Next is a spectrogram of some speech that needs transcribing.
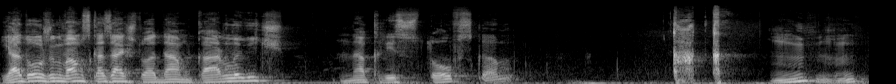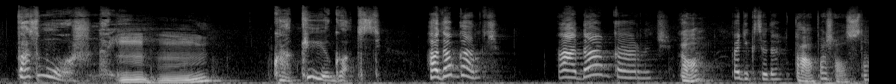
я должен вам сказать, что Адам Карлович на Крестовском... Как? Мгм. Возможно ли? Мгм. Какие гадости. Адам Карлович, Адам Карлович, А? поди-ка сюда. Да, пожалуйста.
